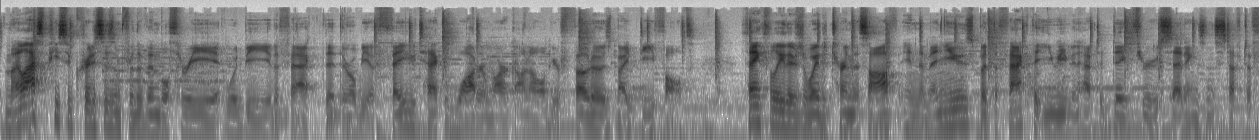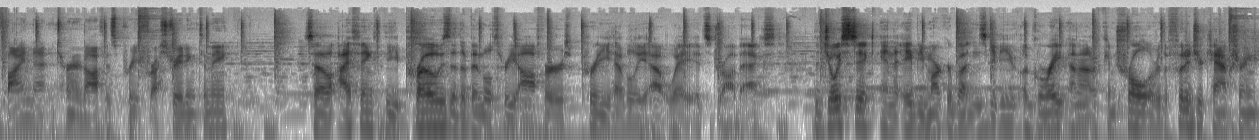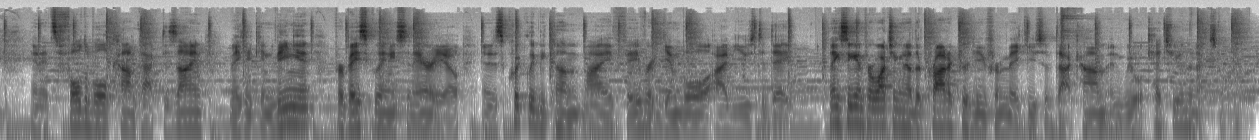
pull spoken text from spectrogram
My last piece of criticism for the Vimble 3 would be the fact that there will be a Feiyutech watermark on all of your photos by default. Thankfully, there's a way to turn this off in the menus, but the fact that you even have to dig through settings and stuff to find that and turn it off is pretty frustrating to me. So I think the pros that the Vimble 3 offers pretty heavily outweigh its drawbacks. The joystick and the AB marker buttons give you a great amount of control over the footage you're capturing, and its foldable, compact design make it convenient for basically any scenario, and it has quickly become my favorite gimbal I've used to date. Thanks again for watching another product review from MakeUseOf.com, and we will catch you in the next one.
